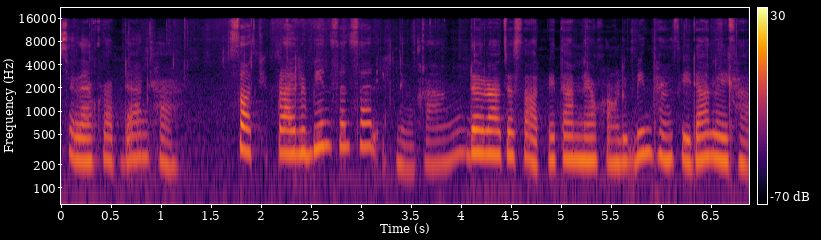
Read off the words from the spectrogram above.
เสร็จแล้วกลับด้านค่ะ สอดเก็บปลายริบบิ้นสั้นๆ อีกหนึ่งครั้ง โดยเราจะสอดไปตามแนวของริบบิ้นทั้ง 4 ด้านเลยค่ะ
